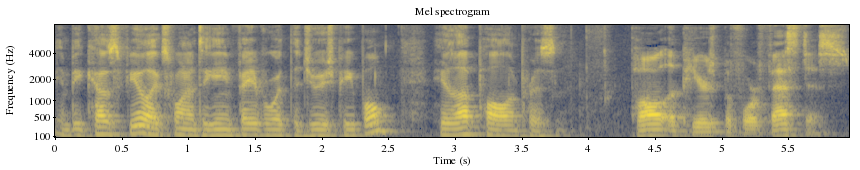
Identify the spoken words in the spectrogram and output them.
and because Felix wanted to gain favor with the Jewish people, he left Paul in prison. Paul appears before Festus.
